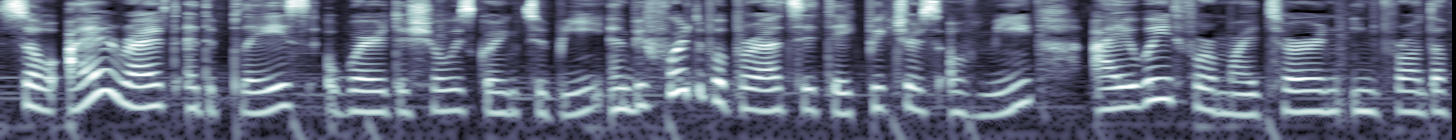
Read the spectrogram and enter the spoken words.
So I arrived at the place where the show is going to be, and before the paparazzi take pictures of me, I wait for my turn in front of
